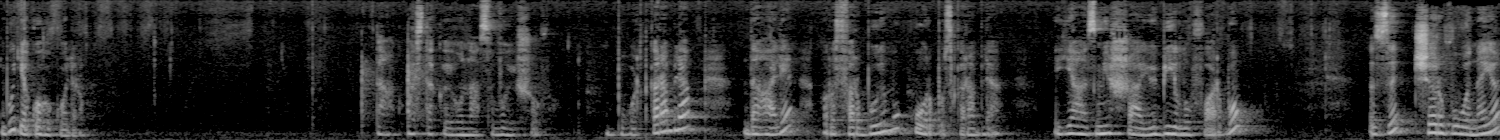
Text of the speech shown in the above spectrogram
будь-якого кольору. Так, ось такий у нас вийшов борт корабля. Далі розфарбуємо корпус корабля. Я змішаю білу фарбу з червоною.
